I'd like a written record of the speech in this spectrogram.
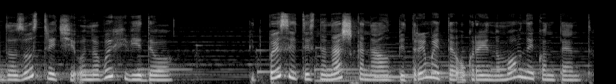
До зустрічі у нових відео. Підписуйтесь на наш канал, підтримайте україномовний контент.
